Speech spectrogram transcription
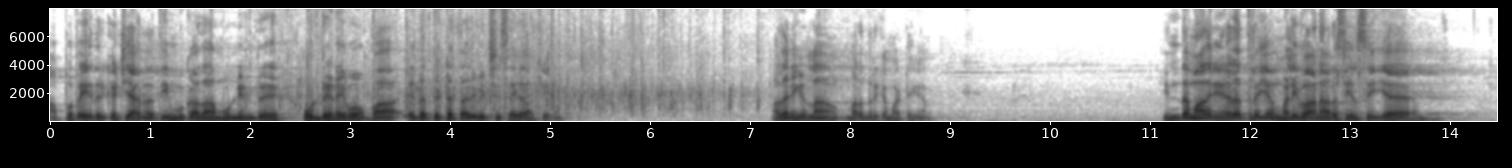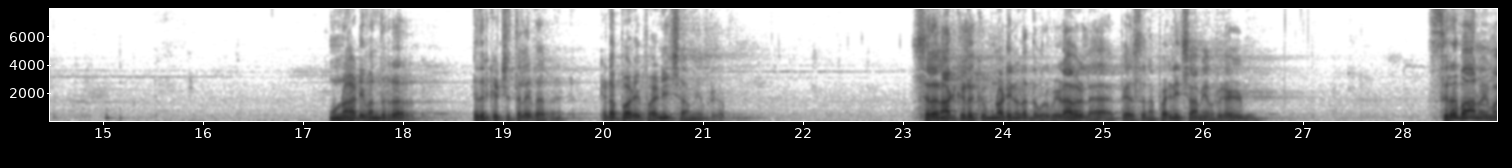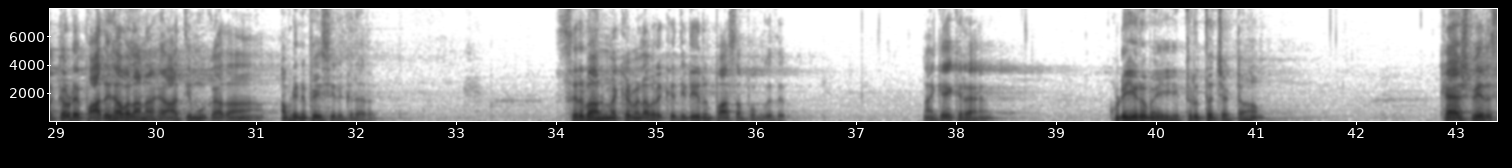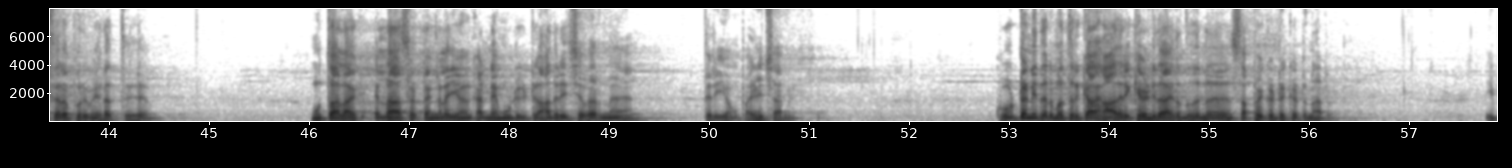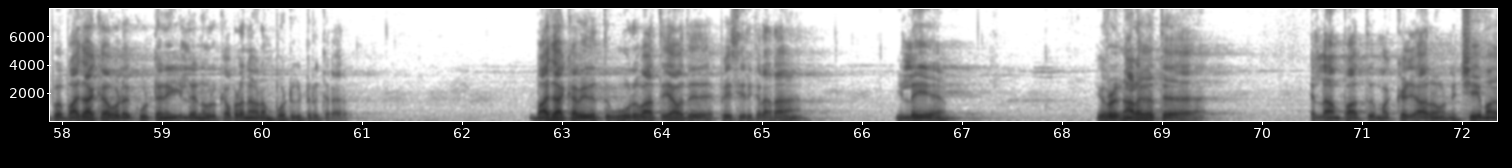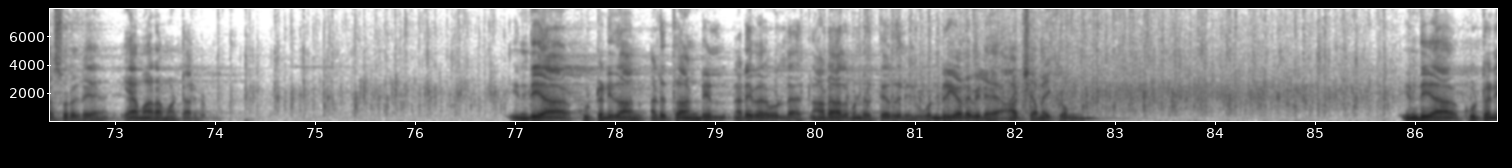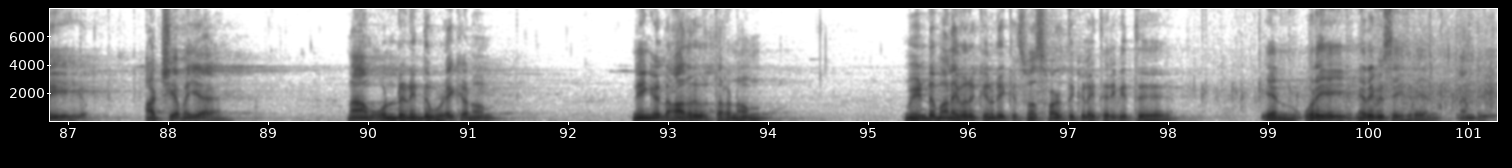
அப்போவே எதிர்க்கட்சியாக இருந்த திமுக தான் முன்னின்று ஒன்றிணைவோம் வா என்ற திட்டத்தை அறிவித்து செயலாக்கணும் அதை நீங்கள்லாம் மறந்துருக்க மாட்டீங்க. இந்த மாதிரி நேரத்திலையும் மலிவான அரசியல் செய்ய முன்னாடி வந்துடுறார் எதிர்க்கட்சி தலைவர் எடப்பாடி பழனிசாமி அவர்கள். சில நாட்களுக்கு முன்னாடி நடந்த ஒரு விழாவில் பேசின பழனிசாமி அவர்கள் சிறுபான்மை மக்களுடைய பாதுகாவலானாக அதிமுக தான் அப்படின்னு பேசியிருக்கிறார். சிறுபான்மை மக்கள் மேல் அவருக்கு திடீர்னு பாசம் பொங்குது. நான் கேட்குறேன் குடியுரிமை திருத்தச் சட்டம் காஷ்மீர் சிறப்புரிமை ரத்து முத்தாலாக் எல்லா சட்டங்களையும் கண்ணை மூடிக்கிட்டு ஆதரித்தவர்னு தெரியும் பழனிசாமி கூட்டணி தர்மத்திற்காக ஆதரிக்க வேண்டியதாக இருந்ததுன்னு சப்பை கட்டு கட்டினார். இப்போ பாஜகவோட கூட்டணி இல்லைன்னு ஒரு கபட நாடம் போட்டுக்கிட்டு இருக்கிறார். பாஜகவை எதிர்த்து ஒரு வார்த்தையாவது பேசியிருக்கிறாரா? இல்லையே. இவருடைய நாடகத்தை எல்லாம் பார்த்து மக்கள் யாரும் நிச்சயமாக சொல்கிறேன் ஏமாற மாட்டார்கள். இந்தியா கூட்டணி தான் அடுத்த ஆண்டில் நடைபெறவுள்ள நாடாளுமன்ற தேர்தலில் ஒன்றிய அளவிலே ஆட்சி அமைக்கும். இந்தியா கூட்டணி ஆட்சி அமைய நாம் ஒன்றிணைந்து உழைக்கணும். நீங்கள் ஆதரவு தரணும். மீண்டும் அனைவருக்கும் என்னுடைய கிறிஸ்மஸ் வாழ்த்துக்களை தெரிவித்து என் உரையை நிறைவு செய்கிறேன். நன்றி.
